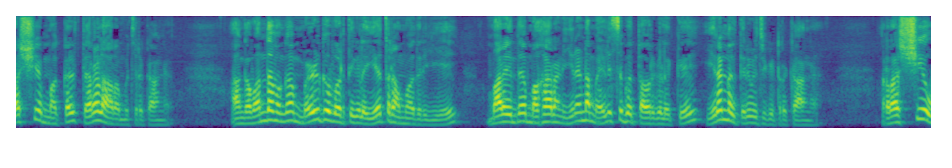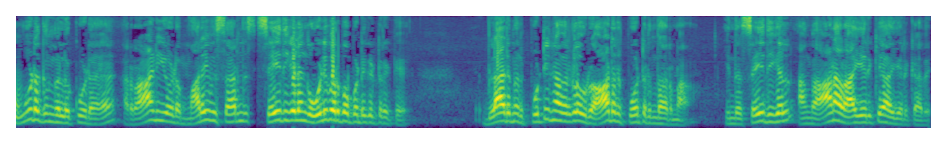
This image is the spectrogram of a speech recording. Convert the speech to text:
ரஷ்ய மக்கள் திரள ஆரம்பிச்சிருக்காங்க. அங்கே வந்தவங்க மெழுகுவர்த்திகளை ஏற்றுற மாதிரியே மறைந்த மகாராணி இரண்டாம் எலிசபெத் அவர்களுக்கு இரங்கல் தெரிவிச்சுக்கிட்டு இருக்காங்க. ரஷ்ய ஊடகங்களில் கூட ராணியோட மறைவு சார்ந்த செய்திகள் அங்கே ஒளிபரப்பப்பட்டுக்கிட்டு இருக்கு. விளாடிமிர் புட்டின் அவர்கள் ஒரு ஆர்டர் போட்டிருந்தாருன்னா இந்த செய்திகள் அங்கே ஆனர் ஆகியிருக்கே ஆகியிருக்காது.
